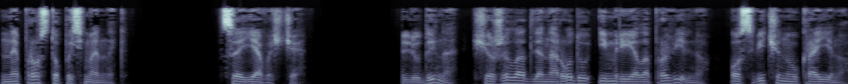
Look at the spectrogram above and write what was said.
не просто письменник. Це явище. Людина, що жила для народу і мріяла про вільну, освічену Україну.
